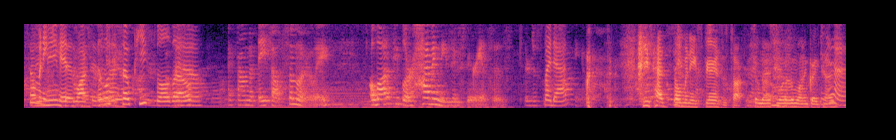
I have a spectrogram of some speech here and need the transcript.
So many you mean kids walked business? in. It looks so peaceful though. know. I found that they felt similarly. A lot of people are having these experiences. They're just My not dad. talking about. He's had so many experiences talking to Some you. nice one-on-one great time. Yeah,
